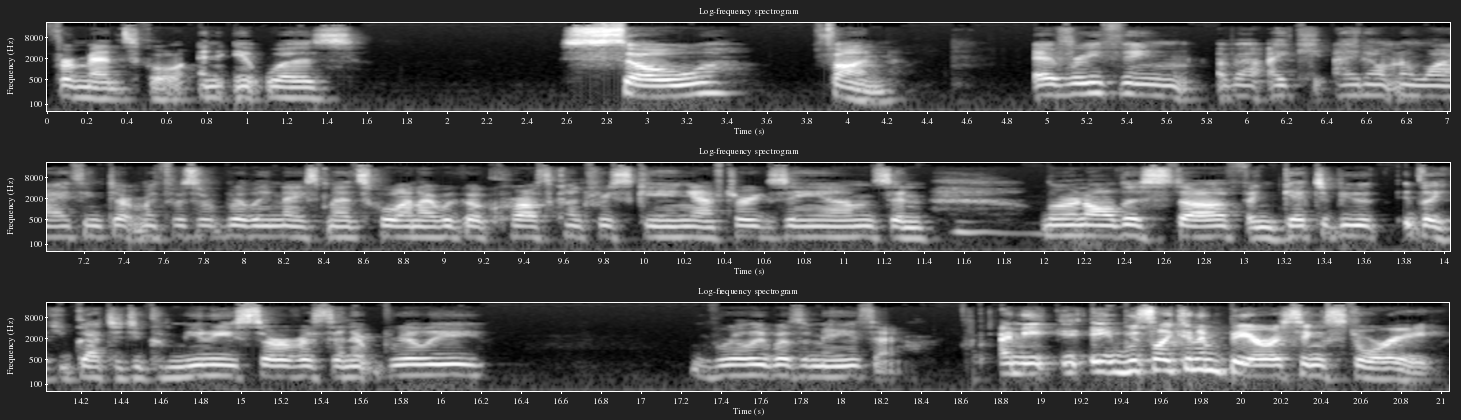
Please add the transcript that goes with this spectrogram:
for med school, and it was so fun. Everything about I, I don't know why I think Dartmouth was a really nice med school, and I would go cross country skiing after exams and mm. learn all this stuff and get to be like you got to do community service, and it really, really was amazing. I mean, it, it was like an embarrassing story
